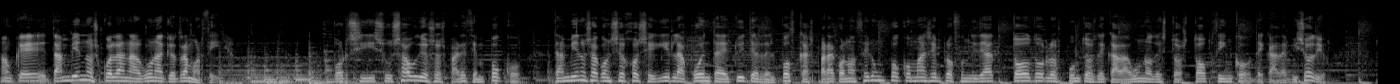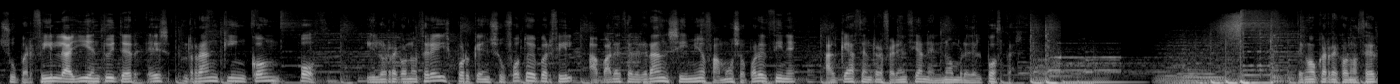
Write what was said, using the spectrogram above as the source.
aunque también nos cuelan alguna que otra morcilla. Por si sus audios os parecen poco, también os aconsejo seguir la cuenta de Twitter del podcast para conocer un poco más en profundidad todos los puntos de cada uno de estos top 5 de cada episodio. Su perfil allí en Twitter es rankingconpod y lo reconoceréis porque en su foto de perfil aparece el gran simio famoso por el cine al que hacen referencia en el nombre del podcast. Tengo que reconocer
